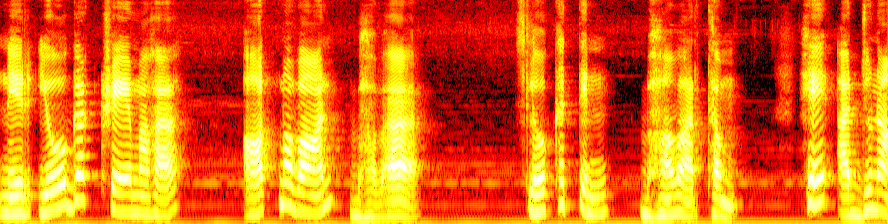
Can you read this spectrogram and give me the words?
நிர்யோகக்ஷேமக ஆத்மவான் பவ ஸ்லோகத்தின் பாவார்த்தம் ஹே அர்ஜுனா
